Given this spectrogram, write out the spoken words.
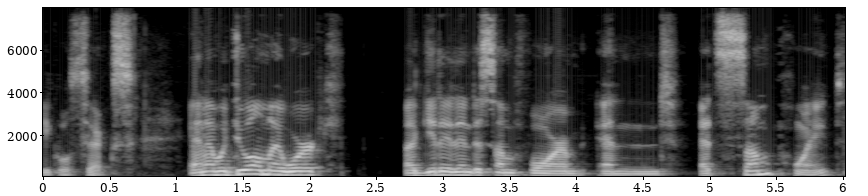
equals 6. And I would do all my work, get it into some form, and at some point,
